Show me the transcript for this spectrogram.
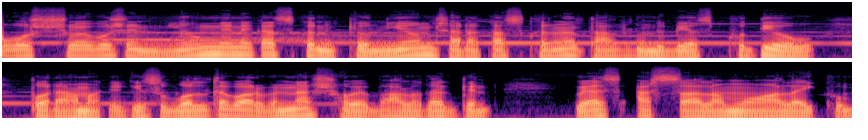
অবশ্যই অবশ্যই নিয়ম মেনে কাজ করেন। কেউ নিয়ম ছাড়া কাজ করে না, তাহলে কিন্তু বিয়াস ক্ষতি হোক পরে আমাকে কিছু বলতে পারবেন না। সবাই ভালো থাকবেন। ব্যাস, আসসালামু আলাইকুম।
